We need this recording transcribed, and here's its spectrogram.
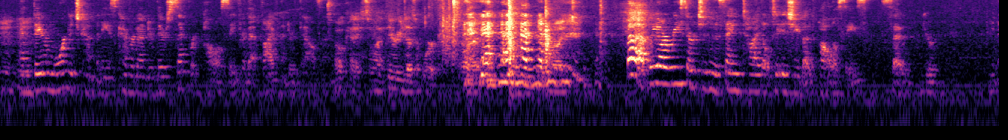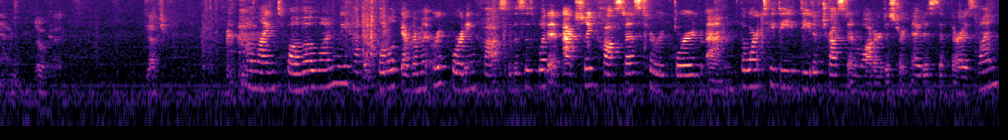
Mhm. And their mortgage company is covered under their separate policy for that five hundred thousand. okay, so my theory doesn't work. All right. Never mind. But we are researching the same title to issue both policies, so you're, you know, Okay. Gotcha. On line twelve oh one, we have the total government recording cost, so this is what it actually cost us to record, um, the warranty deed, deed of trust, and water district notice if there is one,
